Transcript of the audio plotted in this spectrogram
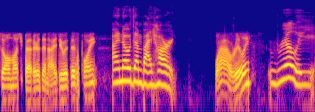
so much better than I do at this point. I know them by heart. Wow, really? Really?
